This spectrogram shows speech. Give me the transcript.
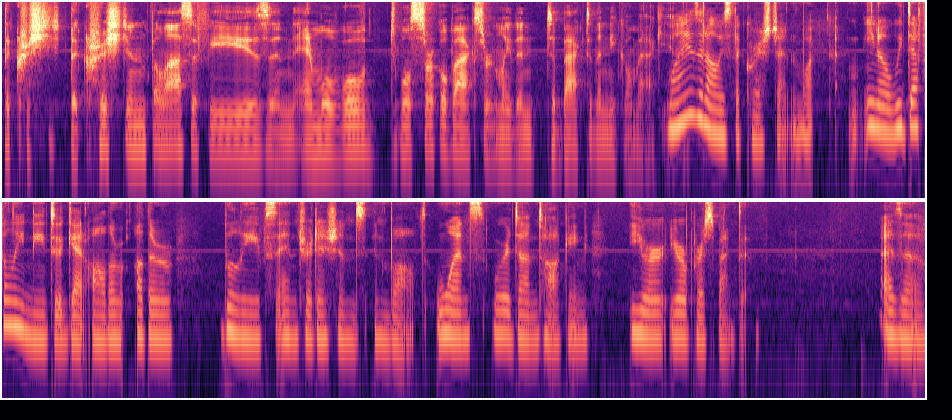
the Christ, the Christian philosophies, and, and we'll we'll we'll circle back certainly to, to back to the Nicomachean. Why is it always the Christian? What you know, we definitely need to get all the other beliefs and traditions involved once we're done talking your your perspective. As a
